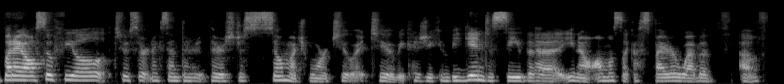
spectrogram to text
but I also feel to a certain extent there, there's just so much more to it too, because you can begin to see the, you know, almost like a spider web of, of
